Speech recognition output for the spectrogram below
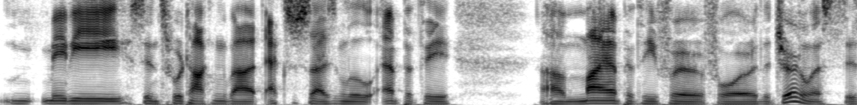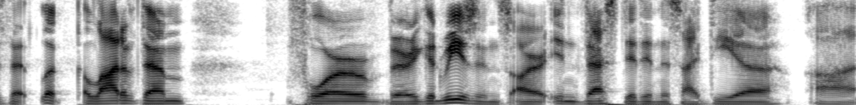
maybe since we're talking about exercising a little empathy, um, my empathy for for the journalists is that look, a lot of them, for very good reasons, are invested in this idea. Uh,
